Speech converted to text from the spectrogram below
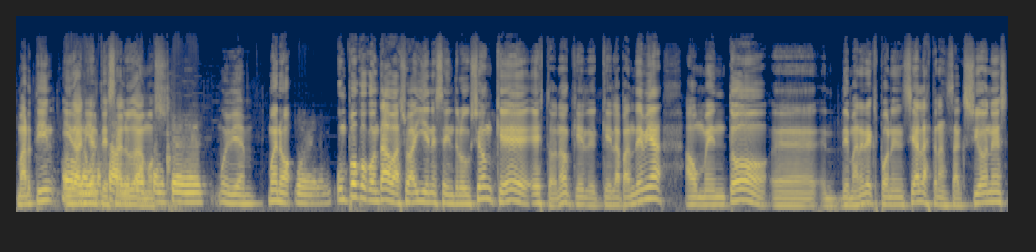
Martín y Hola, Daniel te tardes, saludamos. Muy bien. Bueno, Bueno, un poco contaba yo ahí en esa introducción que esto, ¿no? Que, que la pandemia aumentó eh, de manera exponencial las transacciones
